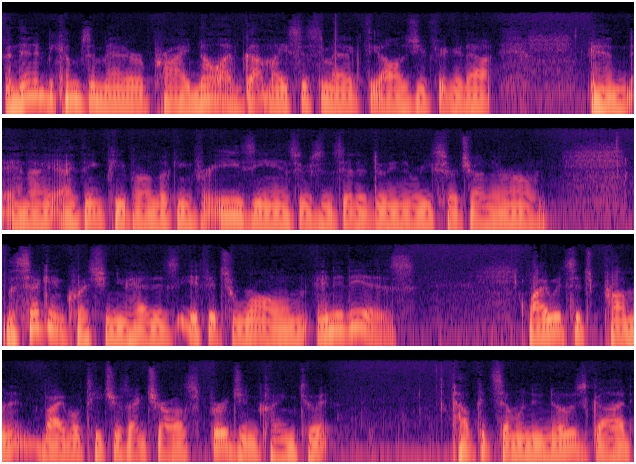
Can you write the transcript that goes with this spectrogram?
And then it becomes a matter of pride. No, I've got my systematic theology figured out. And, and I, I think people are looking for easy answers instead of doing the research on their own. The second question you had is if it's wrong, and it is, why would such prominent Bible teachers like Charles Spurgeon cling to it? How could someone who knows God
